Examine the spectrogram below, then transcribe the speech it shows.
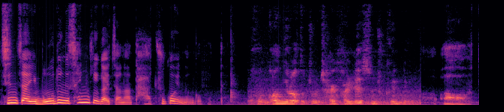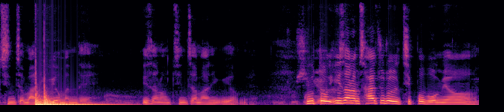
진짜 이 모든 생기가 있잖아. 다 죽어 있는 것 같아. 건강이라도 좀 잘 관리했으면 좋겠네요. 아 진짜 많이 위험한데 이 사람 진짜 많이 위험해. 그것도 이 사람 사주를 짚어보면.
